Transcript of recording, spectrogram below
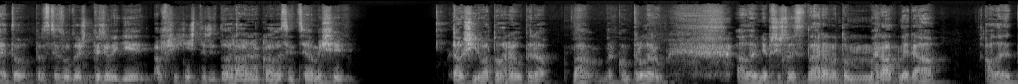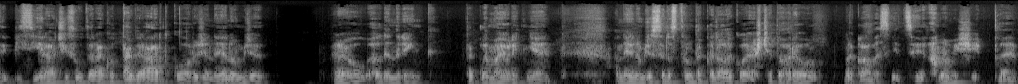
je to, prostě jsou to čtyři lidi a všichni čtyři to hráli na klávesnici a myši. Další dva to hrajou teda na, na kontroleru. Ale mně přišlo, že se ta hra na tom hrát nedá, ale ty PC hráči jsou teda jako tak hardcore, že nejenom, že hrajou Elden Ring takhle majoritně a nejenom, že se dostanou takhle daleko, ale ještě to hrajou na klávesnici a na myši. To je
